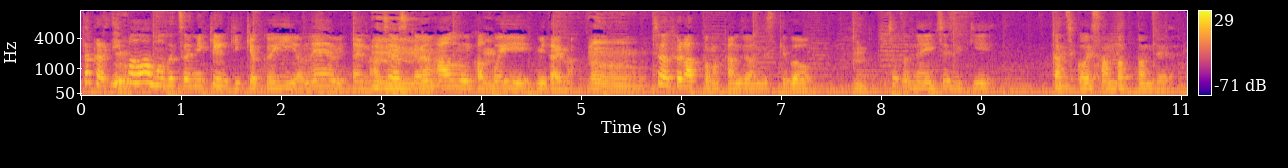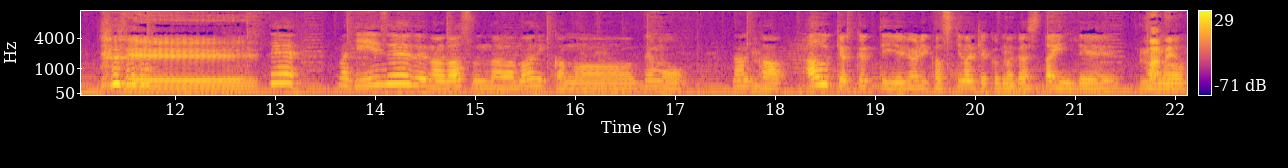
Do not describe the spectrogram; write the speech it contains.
だから今はもう普通に近畿曲いいよねみたいな。うん。剛君あうんかっこいいみたいな。ど。うんうん。ちょっとフラットな感じなんですけどうん。ちょっとね一時期ガチ恋さんだったんで、へで、まあ、DJ で流すんなら何かな、でもなんか合う曲っていうよりか好きな曲流したいんで、うんまあね。の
